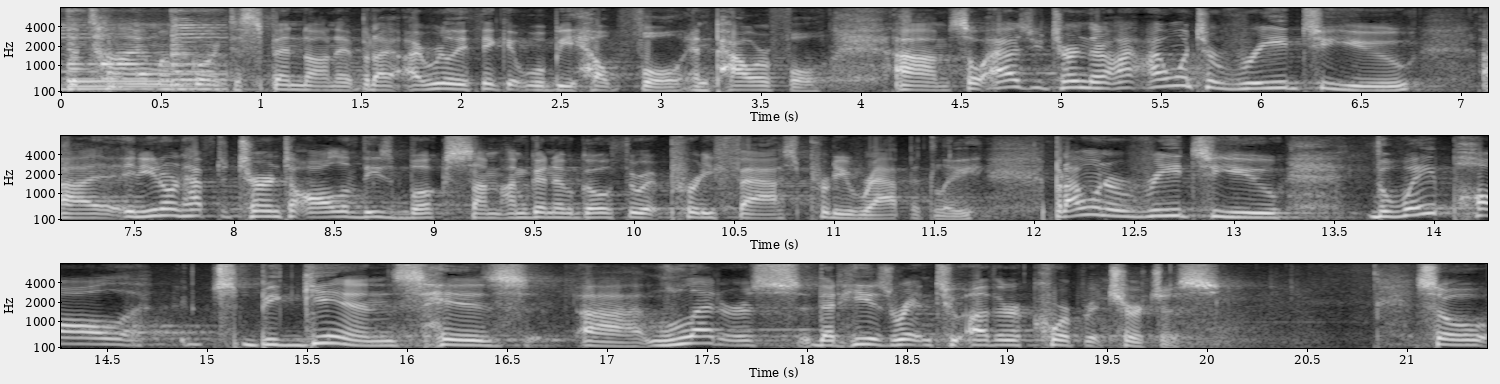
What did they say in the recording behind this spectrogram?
the time I'm going to spend on it, but I, I really think it will be helpful and powerful. Um, so as you turn there, I, I want to read to you, uh, and you don't have to turn to all of these books. I'm, I'm going to go through it pretty fast, pretty rapidly. But I want to read to you the way Paul begins his uh, letters that he has written to other corporate churches. So,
